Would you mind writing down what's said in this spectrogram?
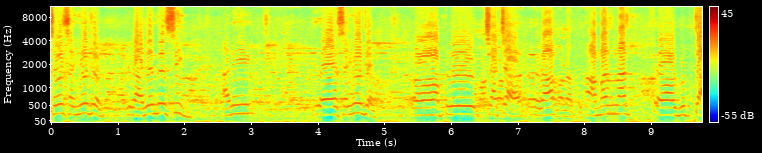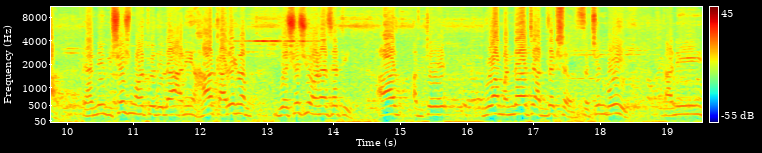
सहसंयोजक राजेंद्र सिंग आणि संयोजक आपले चाचा राम अमरनाथ गुप्ता यांनी विशेष महत्त्व दिलं आणि हा कार्यक्रम यशस्वी होण्यासाठी आज आमचे युवा मंडळाचे अध्यक्ष सचिन भोईर आणि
